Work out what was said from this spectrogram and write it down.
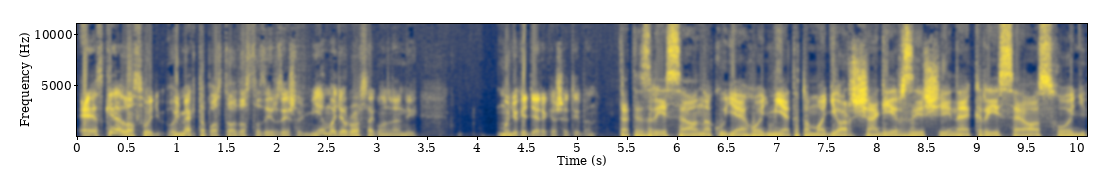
ehhez kell az, hogy, hogy megtapasztald azt az érzést, hogy milyen Magyarországon lenni, mondjuk egy gyerek esetében. Tehát ez része annak ugye, hogy milyen, tehát a magyarság érzésének része az, hogy,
